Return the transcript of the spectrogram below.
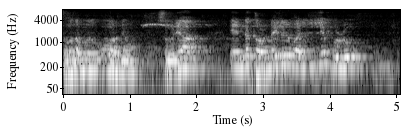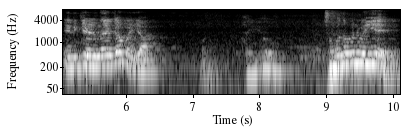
ചോന്ന പൂ പറഞ്ഞു സൂര്യ എന്റെ തൊണ്ടയിൽ ഒരു വലിയ പുഴു. എനിക്ക് എഴുന്നേക്കാൻ വയ്യ. അയ്യോ ചുവന്നവന് വയ്യേ?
